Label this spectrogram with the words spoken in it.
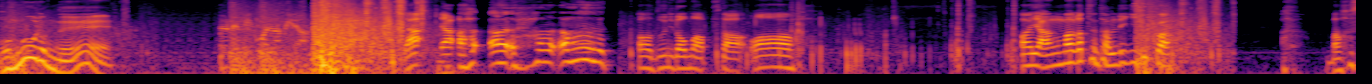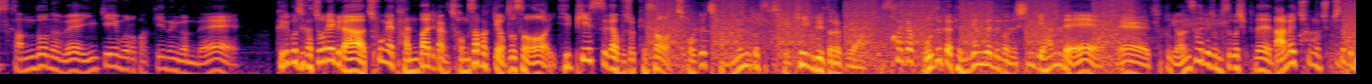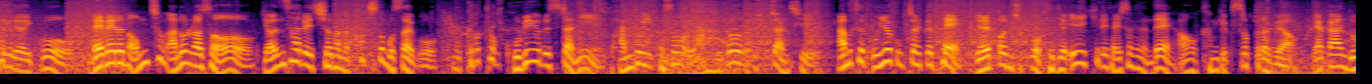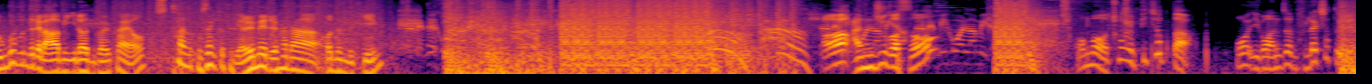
너무 어렵네. 야, 야, 아, 아, 아, 아, 아 눈이 너무 아프다. 와, 아, 이 악마 같은 달리기 효과. 아, 마우스 감도는 왜 인게임으로 바뀌는 건데? 그리고 제가 쪼렙이라 총의 단발이랑 점사밖에 없어서 이 DPS가 부족해서 적을 잡는 것도 되게 힘들더라고요. 사격 모드가 변경되는 거는 신기한데, 예, 저도 연사를 좀 쓰고 싶은데 남의 총은 줍지도 못하게 되어 있고 레벨은 엄청 안 올라서 연사를 지원하는 파츠도 못 사고 뭐 그렇다고 고비율을 쓰자니 반동이 커서 야 이거 쉽지 않지. 아무튼 우여곡절 끝에 10번 죽고 드디어 1킬을 달성했는데 아우 감격스럽더라고요. 약간 농부분들의 마음이 이런 걸까요? 숱한 고생 끝에 열매를 하나 얻은 느낌. 아, 안 죽었어? 어머, 총에 피쳤다. 어, 이거 완전 블랙샷도 en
